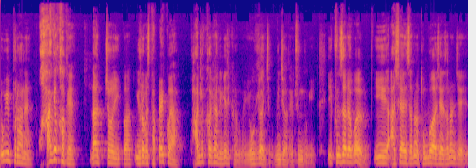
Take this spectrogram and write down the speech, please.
여기 불안해. 과격하게. 나 저 유럽에서 다 뺄 거야. 과격하게 하는 게 그런 거예요. 여기가 이제 문제가 돼요, 중국이. 이 군사력을 이 아시아에서는 동부아시아에서는 이제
